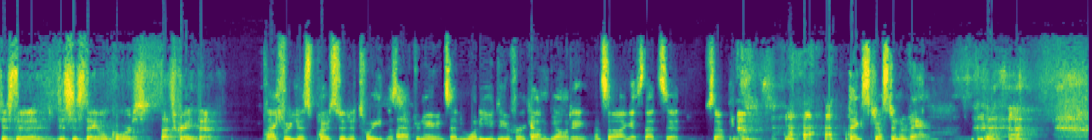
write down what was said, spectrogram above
just to, just to stay on course. That's great though. Actually, just posted a tweet this afternoon and said, "What do you do for accountability?" And so I guess that's it. So, thanks, Justin Van.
